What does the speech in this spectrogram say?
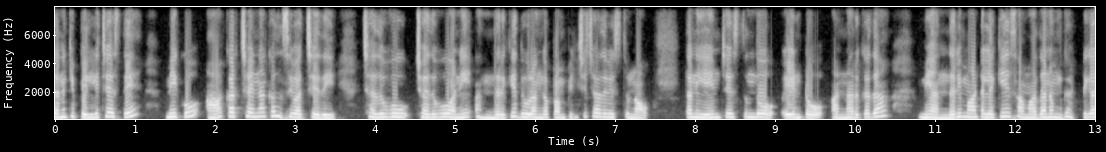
తనకి పెళ్ళి చేస్తే మీకు ఆ ఖర్చైనా కలిసి వచ్చేది. చదువు చదువు అని అందరికీ దూరంగా పంపించి చదివిస్తున్నావు. తను ఏం చేస్తుందో ఏంటో అన్నారు కదా? మీ అందరి మాటలకి సమాధానం గట్టిగా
